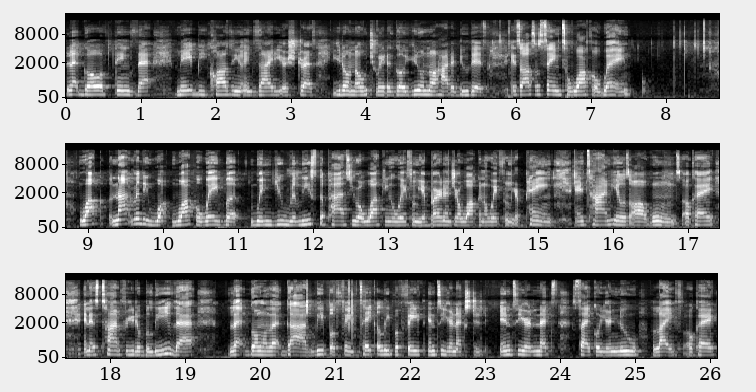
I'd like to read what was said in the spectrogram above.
Let go of things that may be causing you anxiety or stress. You don't know which way to go you don't know how to do this. It's also saying to walk away. Walk not really walk, walk away but when you release the past you are walking away from your burdens you're walking away from your pain. And time heals all wounds okay? And it's time for you to believe that let go and let God. Leap of faith. Take a leap of faith into your next into your next cycle, your new life, okay?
